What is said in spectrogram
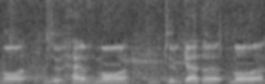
more, mm. to have mm. more, to gather more,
